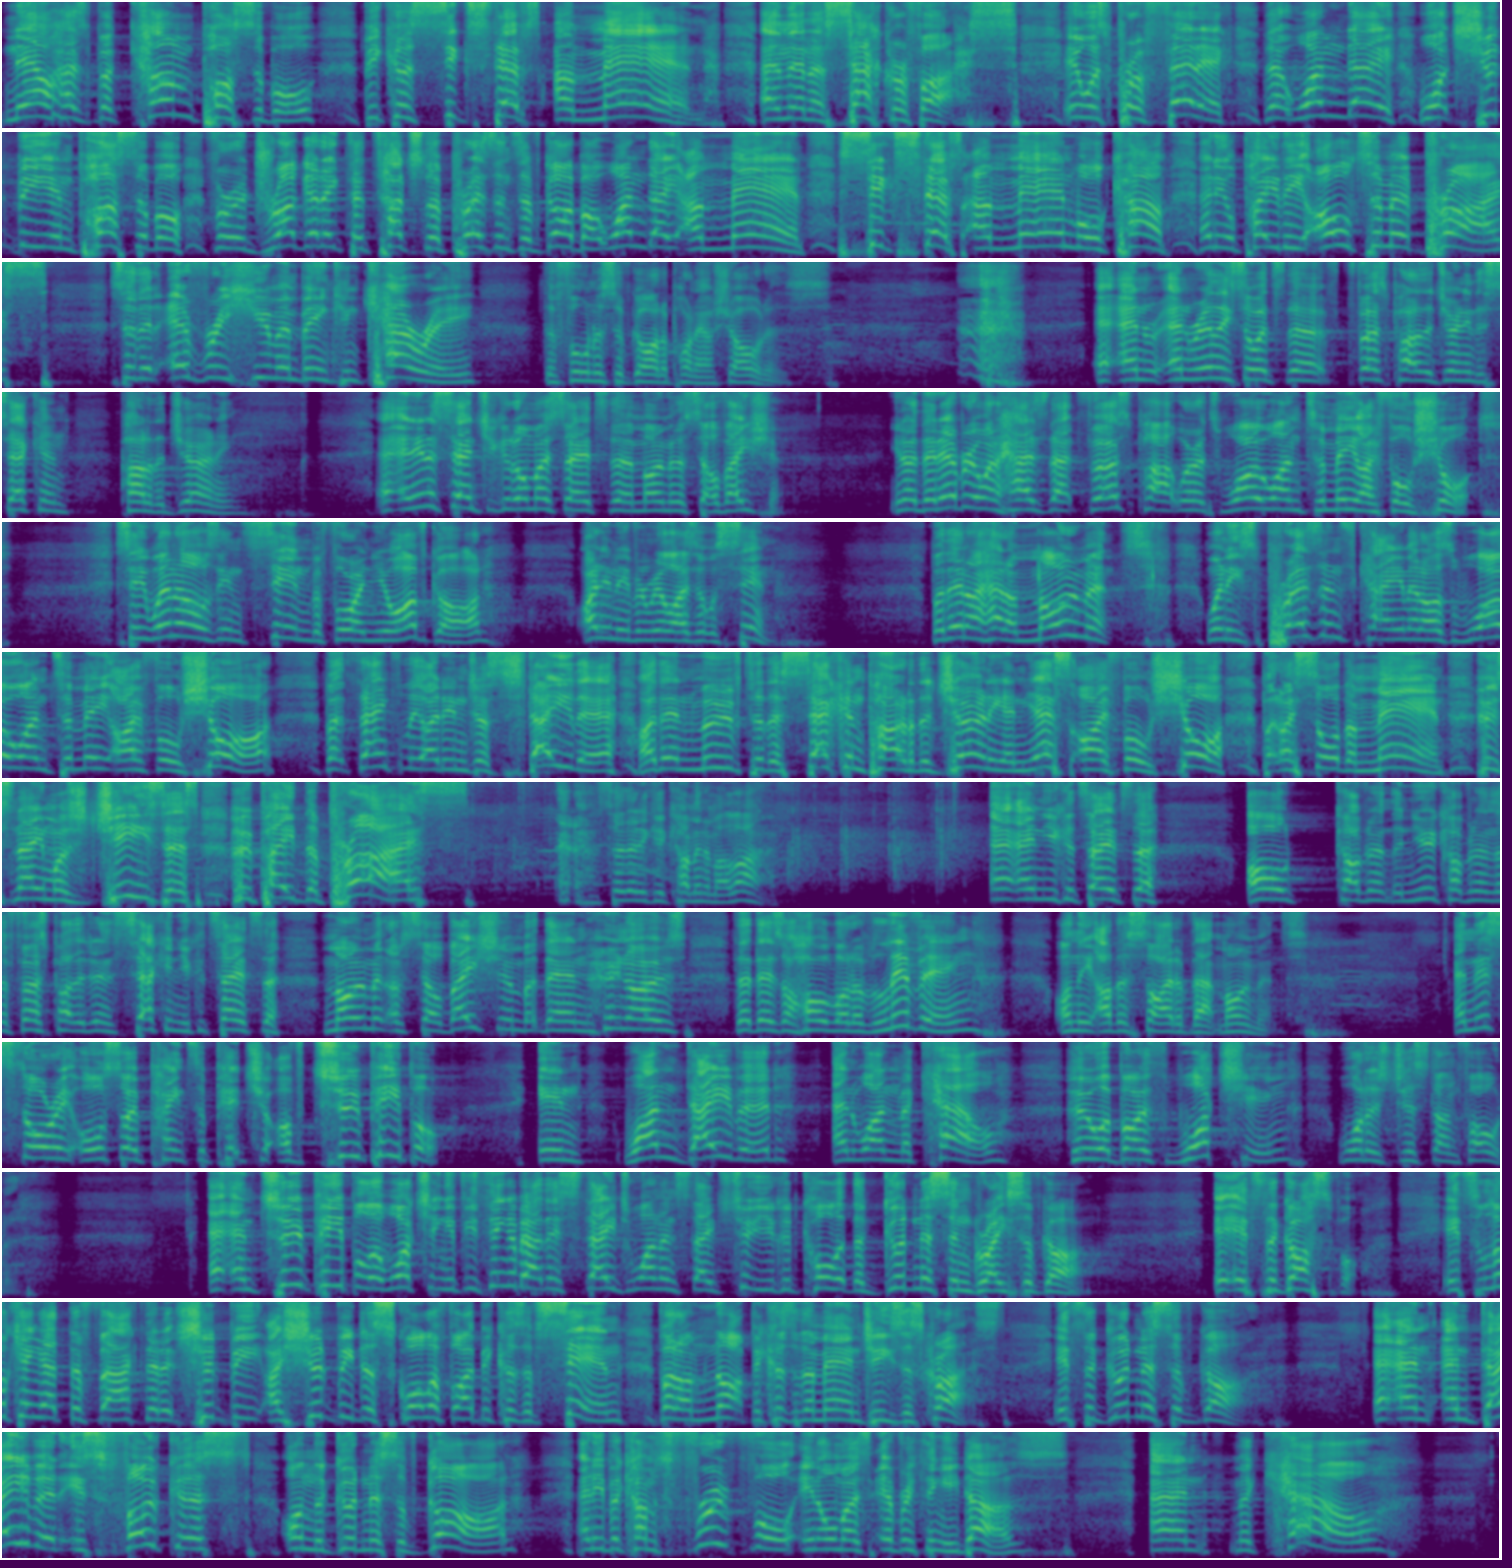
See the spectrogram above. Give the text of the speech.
now has become possible because six steps a man and then a sacrifice. It was prophetic that one day what should be impossible for a drug addict to touch the presence of God, but one day a man, six steps, a man will come and he'll pay the ultimate price so that every human being can carry the fullness of God upon our shoulders. and, and really, so it's the first part of the journey, the second part of the journey. And in a sense, you could almost say it's the moment of salvation. You know, that everyone has that first part where it's woe unto me, I fall short. See, when I was in sin before I knew of God, I didn't even realize it was sin. But then I had a moment when his presence came and I was, woe unto me, I fall short. But thankfully, I didn't just stay there. I then moved to the second part of the journey. And yes, I fall short, but I saw the man whose name was Jesus who paid the price so that he could come into my life. And you could say it's the old covenant, the new covenant, the first part of the second, you could say it's the moment of salvation, but then who knows that there's a whole lot of living on the other side of that moment. And this story also paints a picture of two people in one David and one Michal who are both watching what has just unfolded. And two people are watching. If you think about this, stage one and stage two, you could call it the goodness and grace of God. It's the gospel. It's looking at the fact that it should be, I should be disqualified because of sin, but I'm not because of the man Jesus Christ. It's the goodness of God. And, and David is focused on the goodness of God and he becomes fruitful in almost everything he does. And Michal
